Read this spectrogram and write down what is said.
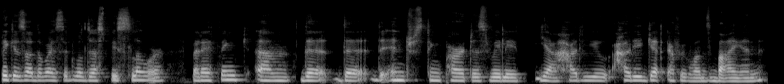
Because otherwise it will just just be slower. But I think um, the the the interesting part is really, yeah, how do you how do you get everyone's buy-in?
